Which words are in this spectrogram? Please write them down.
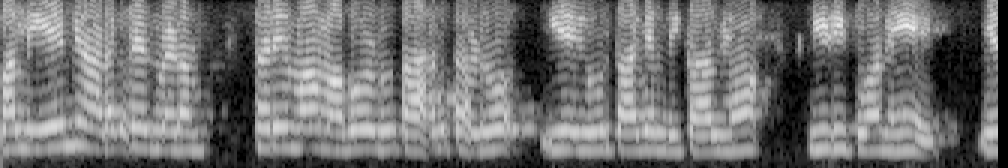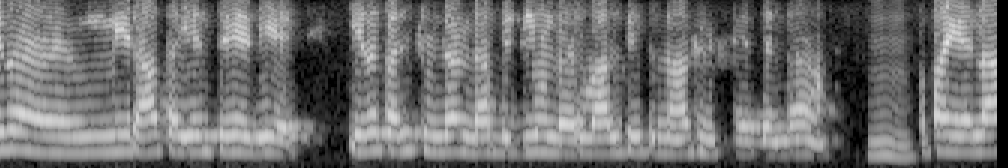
వాళ్ళు ఏమీ అడగలేదు మేడం. సరే మా మగోడు తాగుతాడు ఏ ఎవరు తాగేది కాలమో ఈడి పోని. ఏదో మీ రాత ఏం చేయది? ఏదో కలిసి ఉండండా బిడ్డలు ఉండారు వాళ్ళ చేతులు నాశనం చేయద్దండా ఎలా?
